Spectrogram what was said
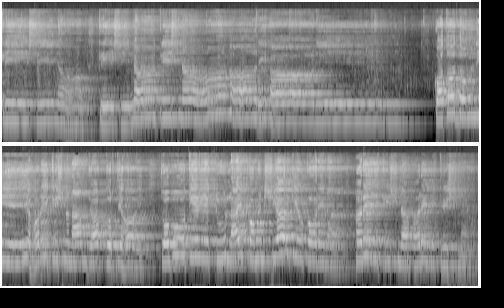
Krishna Krishna Krishna, Hari Hari. কত দম নিয়ে হরে কৃষ্ণ নাম জপ করতে হয়, তবুও কেউ একটু লাইক কমেন্ট শেয়ার কেউ করে না। হরে কৃষ্ণ হরে কৃষ্ণ।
